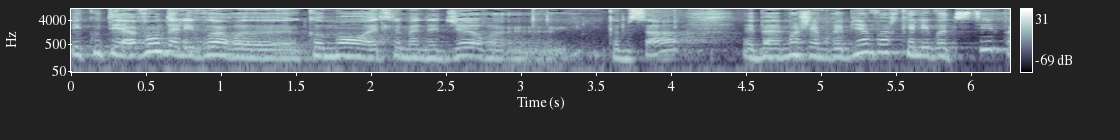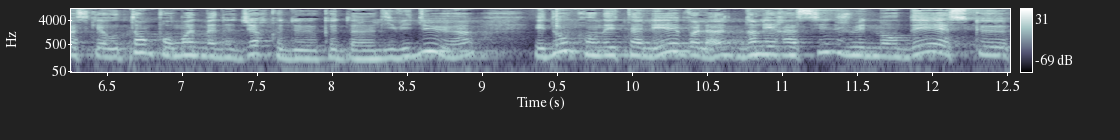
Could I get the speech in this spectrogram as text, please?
écoutez, avant d'aller voir euh, comment être le manager, euh, comme ça. Eh ben moi j'aimerais bien voir quel est votre style parce qu'il y a autant pour moi de manager que de que d'individus. Hein. Et donc on est allé voilà dans les racines. Je lui ai demandé est-ce que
